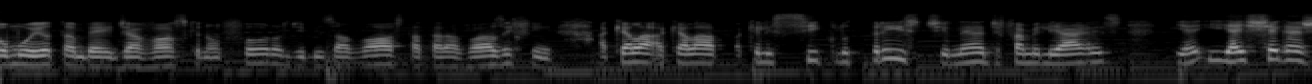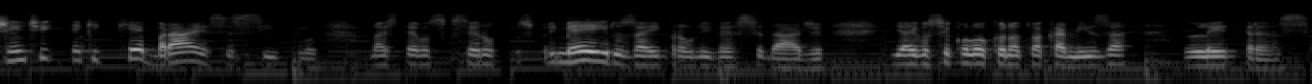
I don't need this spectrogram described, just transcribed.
como eu também, de avós que não foram, de bisavós, tataravós, enfim, aquela, aquela, aquele ciclo triste, né, de familiares, e, e aí chega a gente e tem que quebrar esse ciclo. Nós temos que ser os primeiros aí para a universidade. E aí você colocou na tua camisa letras,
